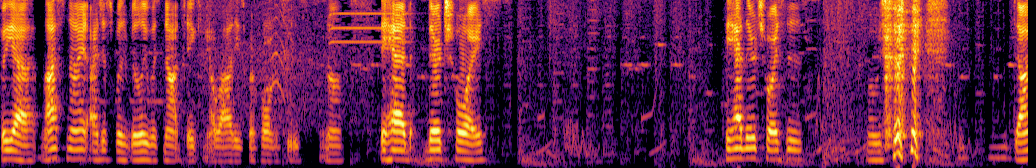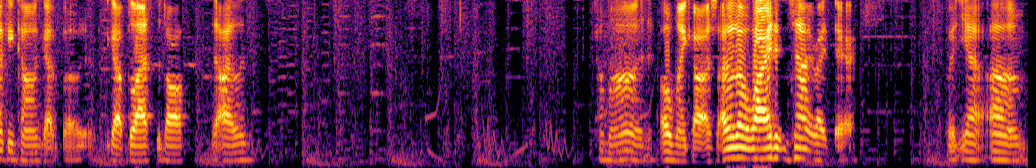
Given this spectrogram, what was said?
But yeah, last night I just was, really was not taking a lot of these performances. You know, they had their choice. They had their choices. Donkey Kong got voted. Got blasted off the island. Come on. Oh my gosh. I don't know why I didn't die right there. But yeah, um...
